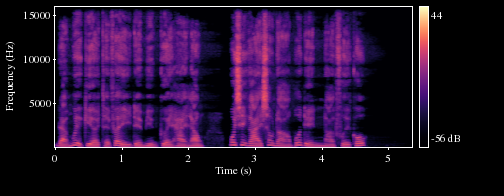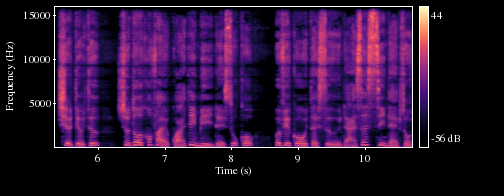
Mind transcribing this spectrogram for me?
Đám người kia thấy vậy đều mỉm cười hài lòng, một chị gái trong đó bước đến nói với cô. Triệu tiểu thư, chúng tôi không phải quá tỉ mỉ để giúp cô, bởi vì cô thật sự đã rất xinh đẹp rồi.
